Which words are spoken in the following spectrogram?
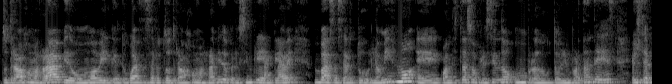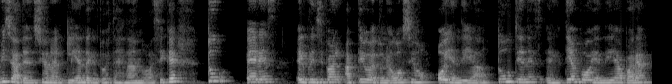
tu trabajo más rápido, un móvil que tú puedas hacer tu trabajo más rápido, pero siempre la clave vas a ser tú. Lo mismo eh, cuando estás ofreciendo un producto, lo importante es el servicio de atención al cliente que tú estés dando. Así que tú eres el principal activo de tu negocio hoy en día. Tú tienes el tiempo hoy en día para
